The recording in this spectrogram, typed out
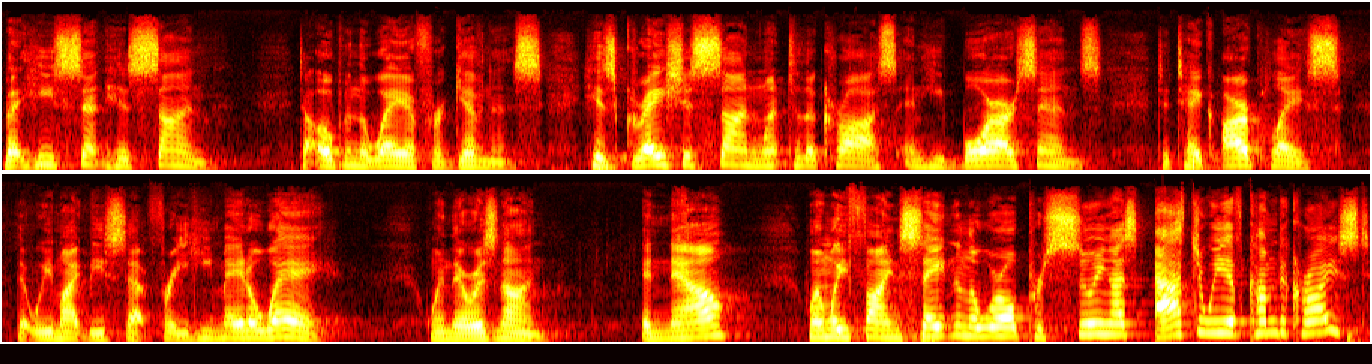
But He sent His Son to open the way of forgiveness. His gracious Son went to the cross and He bore our sins to take our place that we might be set free. He made a way when there was none. And now, when we find Satan in the world pursuing us after we have come to Christ,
